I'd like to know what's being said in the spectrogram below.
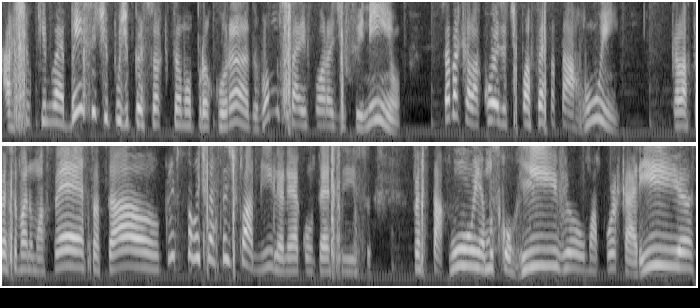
acho que não é bem esse tipo de pessoa que estamos procurando, vamos sair fora de fininho. Sabe aquela coisa, tipo, a festa tá ruim, aquela festa vai numa festa tal, principalmente festa de família, né? Acontece isso. Festa tá ruim, a música horrível, uma porcaria,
